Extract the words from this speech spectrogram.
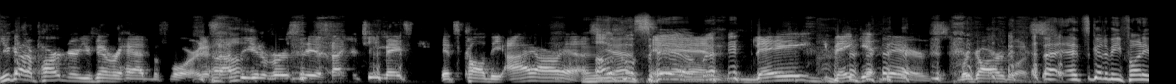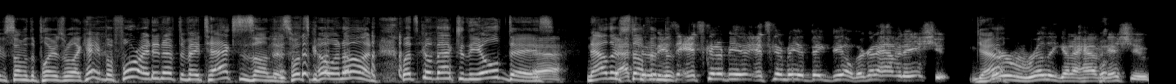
You got a partner you've never had before. And it's Uh-huh. not the university, it's not your teammates. It's called the IRS. Uh, Uncle Yes. Sam. and they they get theirs regardless. It's going to be funny if some of the players were like, "Hey, before I didn't have to pay taxes on this. What's going on? Let's go back to the old days." Yeah. Now there's That's stuff gonna in be, the it's going to be it's going to be a big deal. They're going to have an issue. yeah. They're really going to have an issue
